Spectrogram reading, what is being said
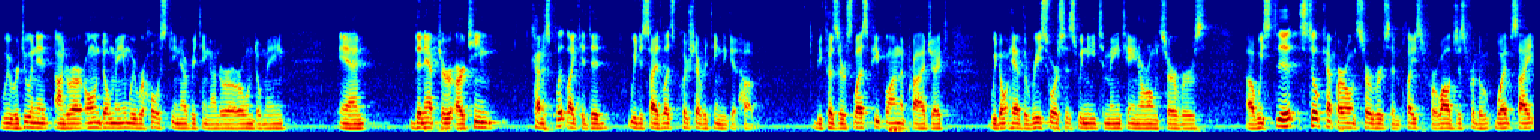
We were doing it under our own domain. We were hosting everything under our own domain, and then after our team kind of split like it did, we decided let's push everything to GitHub. because there's less people on the project. We don't have the resources we need to maintain our own servers. Uh, we sti- still kept our own servers in place for a while just for the website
